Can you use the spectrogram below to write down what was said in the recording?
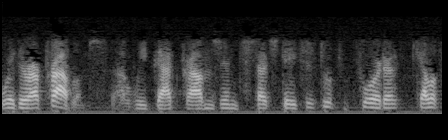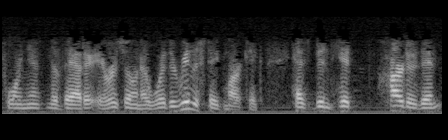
where there are problems. Uh, we've got problems in such states as Florida, California, Nevada, Arizona, where the real estate market has been hit harder than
